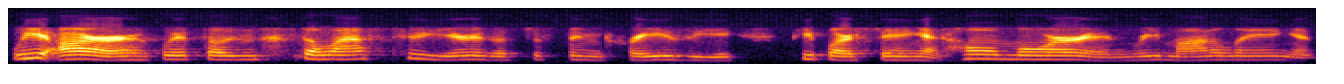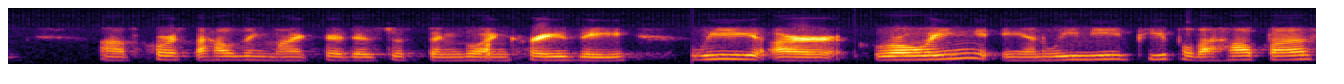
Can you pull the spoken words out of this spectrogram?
We are. With the, the last two years, it's just been crazy. People are staying at home more and remodeling and of course, the housing market has just been going crazy. We are growing and we need people to help us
